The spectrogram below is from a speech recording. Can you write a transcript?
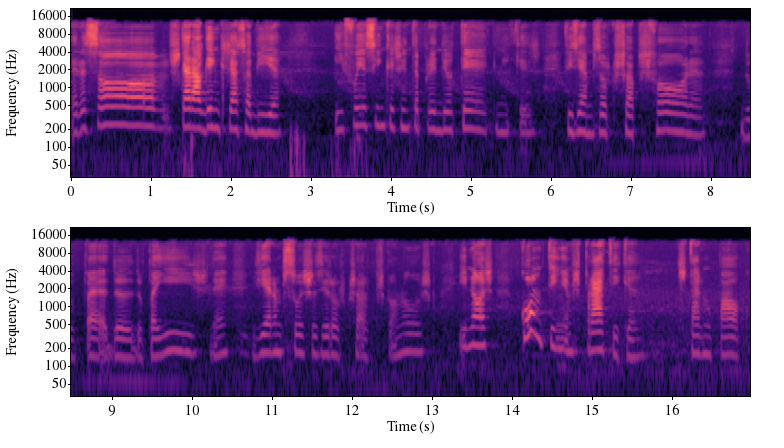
era só buscar alguém que já sabia. E foi assim que a gente aprendeu técnicas, fizemos workshops fora do, do, do país, né? vieram pessoas fazer workshops connosco. E nós, como tínhamos prática de estar no palco,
